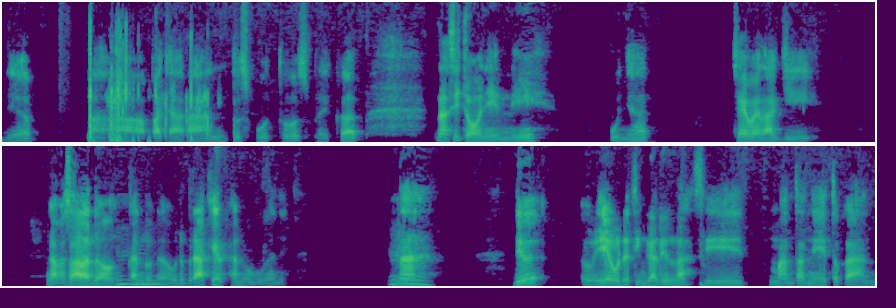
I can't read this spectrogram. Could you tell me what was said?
dia uh, pacaran terus putus break up nah si cowoknya ini punya cewek lagi nggak masalah dong kan Mhm. udah udah berakhir kan hubungannya Mm-mm. Nah. dia ya udah tinggalin lah si mantannya itu kan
